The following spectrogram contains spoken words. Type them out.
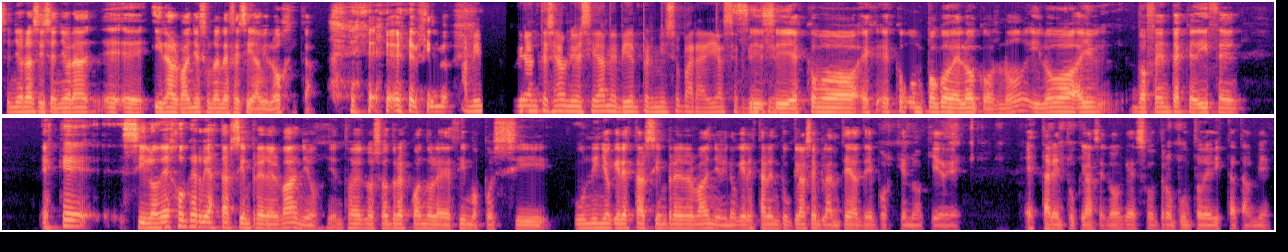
señoras y señoras, eh, eh, ir al baño es una necesidad biológica. a mí antes en la universidad me piden permiso para ir al servicio. Sí, sí, es como, es, como un poco de locos, ¿no? Y luego hay docentes que dicen, es que si lo dejo querría estar siempre en el baño. Y entonces nosotros es cuando le decimos, pues si un niño quiere estar siempre en el baño y no quiere estar en tu clase, planteate por qué no quiere estar en tu clase, ¿no? Que es otro punto de vista también.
